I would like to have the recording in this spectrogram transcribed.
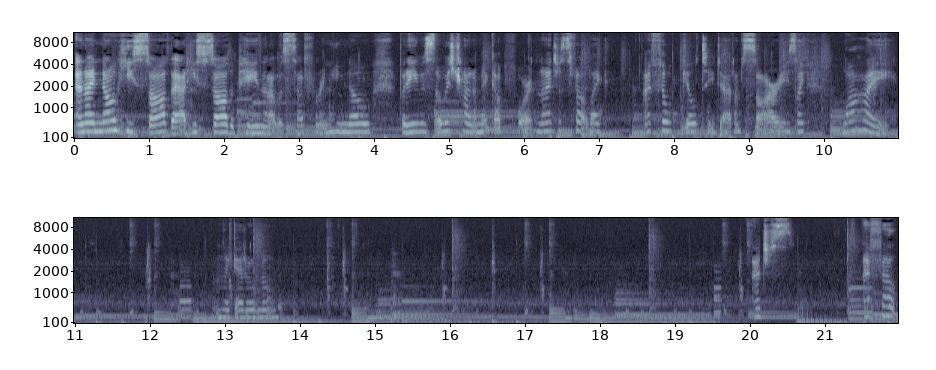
And I know he saw that. He saw the pain that I was suffering. He know, but he was always trying to make up for it. And I just felt like I feel guilty, Dad. I'm sorry. He's like, why? I'm like, I don't know. I just, I felt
